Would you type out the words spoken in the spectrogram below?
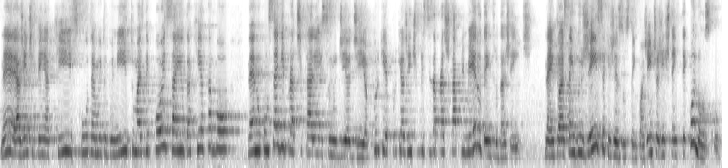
né? A gente vem aqui, escuta, é muito bonito, mas depois saiu daqui acabou, né? Não consegue praticar isso no dia a dia. Por quê? Porque a gente precisa praticar primeiro dentro da gente. Né? Então, essa indulgência que Jesus tem com a gente, a gente tem que ter conosco,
